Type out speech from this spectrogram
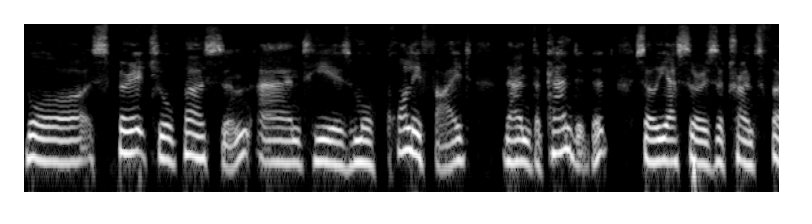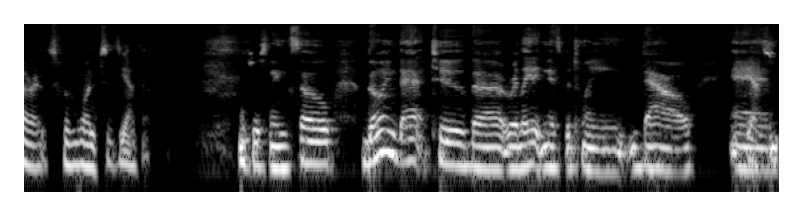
more spiritual person and he is more qualified than the candidate. So yes, there is a transference from one to the other. Interesting. So going back to the relatedness between Tao and yes.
